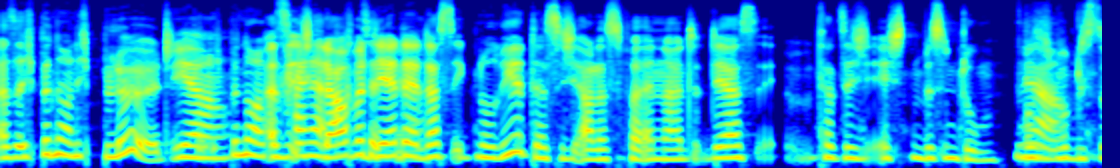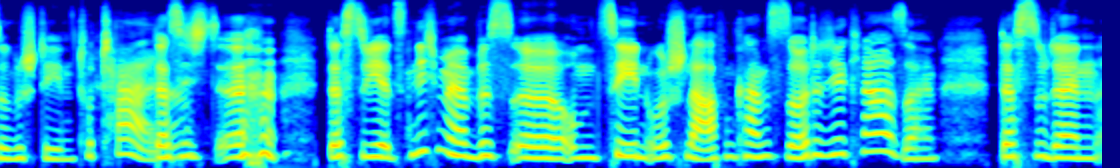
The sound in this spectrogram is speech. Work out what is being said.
Also ich bin doch nicht blöd. Ja. Ich bin doch also ich glaube, 18 der, der mehr. das ignoriert, dass sich alles verändert, der ist tatsächlich echt ein bisschen dumm. Muss Ja. ich wirklich so gestehen. Total. Dass, ne? ich, äh, dass du jetzt nicht mehr bis äh, um 10 Uhr schlafen kannst, sollte dir klar sein. Dass du deinen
